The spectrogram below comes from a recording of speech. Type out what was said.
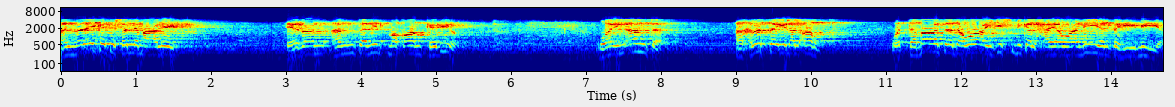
الملائكة تسلم عليك. إذا أنت نلت مقام كبير. وإن أنت أخلدت إلى الأرض واتبعت دواعي جسمك الحيوانية البهيمية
